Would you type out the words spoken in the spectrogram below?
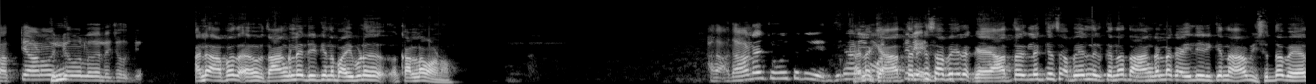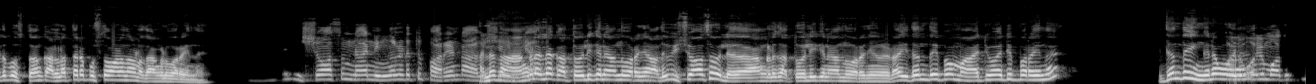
സത്യമാണോ ഇല്ലയോ എന്നുള്ളതല്ലേ ചോദ്യം. അല്ല അപ്പൊ താങ്കളുടെ ഇരിക്കുന്ന ബൈബിൾ കള്ളമാണോ? അതാണ് ചോദിച്ചത്. അല്ല കാത്തലിക് സഭയിൽ കാത്തലിക് സഭയിൽ നിൽക്കുന്ന താങ്കളുടെ കയ്യിലിരിക്കുന്ന ആ വിശുദ്ധ വേദ പുസ്തകം കള്ളത്തര പുസ്തകമാണെന്നാണോ താങ്കൾ പറയുന്നത്? വിശ്വാസം ഞാൻ നിങ്ങളുടെ അടുത്ത് പറയേണ്ട അല്ല താങ്കളല്ല കത്തോലിക്കനാന്ന് പറഞ്ഞ അത് വിശ്വാസമല്ല. താങ്കൾ കത്തോലിക്കനാന്ന് പറഞ്ഞു കേടാ ഇതെന്താ ഇപ്പൊ മാറ്റി മാറ്റി പറയുന്നത് ഇതെന്താ ഇങ്ങനെ ഒരു മതത്തിൽ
